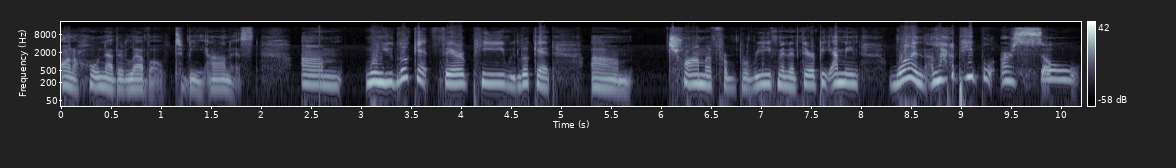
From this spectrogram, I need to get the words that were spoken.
on a whole nother level, to be honest. Um, when you look at therapy, we look at um, trauma for bereavement and therapy. I mean, one, a lot of people are so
